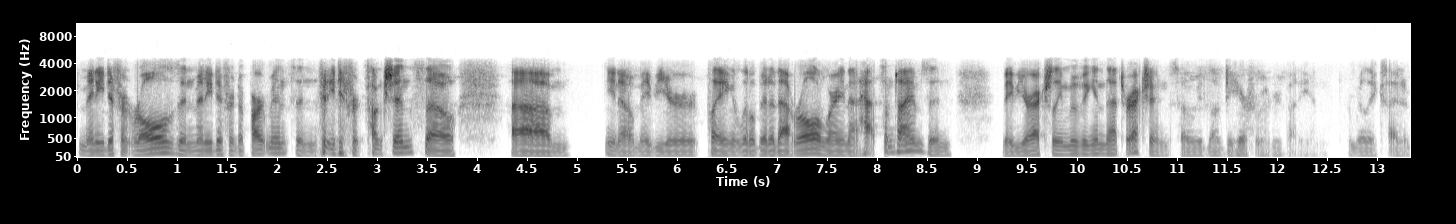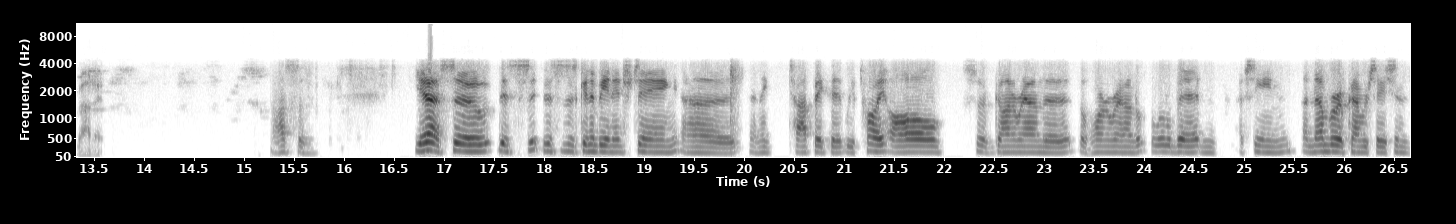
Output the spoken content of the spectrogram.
many different roles and many different departments and many different functions. So, um, you know, maybe you're playing a little bit of that role and wearing that hat sometimes, and maybe you're actually moving in that direction. So we'd love to hear from everybody, and I'm really excited about it. Awesome. Yeah, so this this is going to be an interesting, uh, I think, topic that we've probably all sort of gone around the, the horn around a little bit, and I've seen a number of conversations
